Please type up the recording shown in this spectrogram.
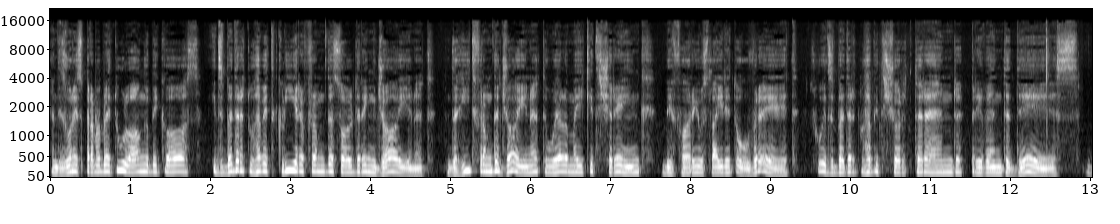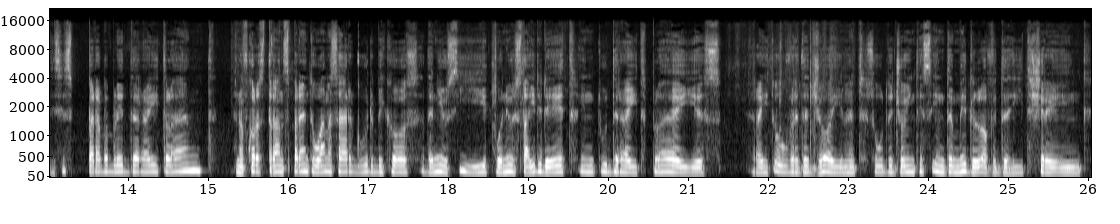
And this one is probably too long because it's better to have it clear from the soldering joint. The heat from the joint will make it shrink before you slide it over it. So it's better to have it shorter and prevent this. This is probably the right length. And of course transparent ones are good because then you see when you slide it into the right place. Right over the joint, so the joint is in the middle of the heat shrink.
